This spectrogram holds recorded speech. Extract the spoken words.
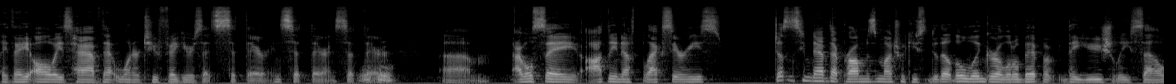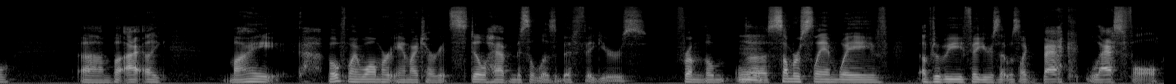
like they always have that one or two figures that sit there and sit there and sit there. Um, I will say, oddly enough, Black Series doesn't seem to have that problem as much. Like you, they'll linger a little bit, but they usually sell. Um, but I like my both my Walmart and my Target still have Miss Elizabeth figures from the the SummerSlam wave of WWE figures that was like back last fall.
